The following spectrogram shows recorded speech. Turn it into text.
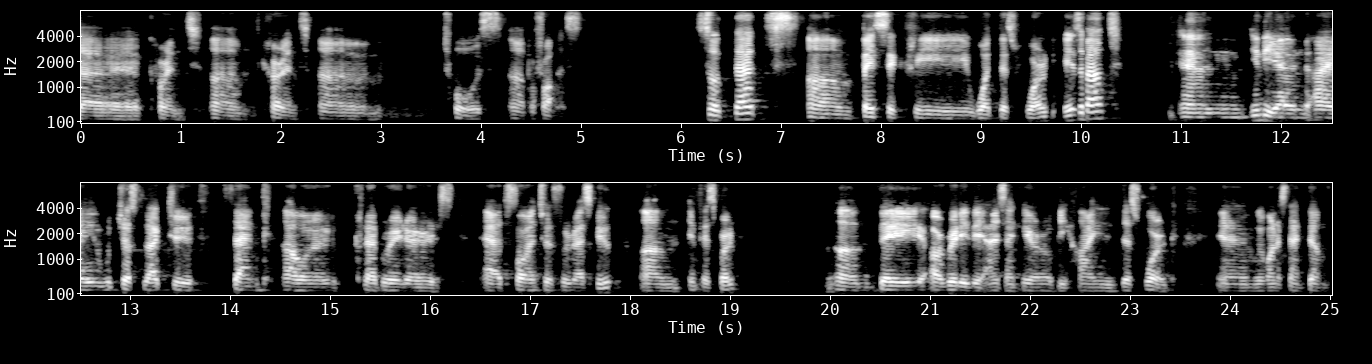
the current um, current um, tools uh, performance. So that's um, basically what this work is about. And in the end, I would just like to thank our collaborators at 412 Food Rescue um, in Pittsburgh. Um, they are really the unsung hero behind this work. And we want to thank them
